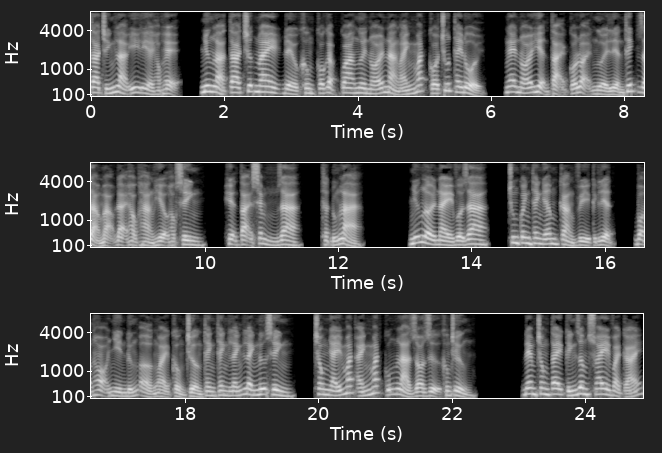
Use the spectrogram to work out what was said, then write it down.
ta chính là y y học hệ, nhưng là ta trước nay đều không có gặp qua ngươi nói nàng ánh mắt có chút thay đổi, nghe nói hiện tại có loại người liền thích giả mạo đại học hàng hiệu học sinh, hiện tại xem ra, thật đúng là. Những lời này vừa ra, chung quanh thanh âm càng vì kịch liệt, bọn họ nhìn đứng ở ngoài cổng trường thanh thanh lánh lánh nữ sinh, trong nháy mắt ánh mắt cũng là do dự không chừng. Đem trong tay kính dâm xoay vài cái,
